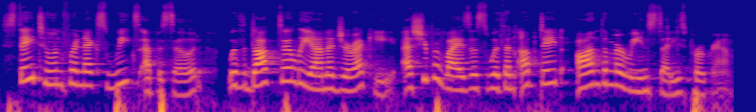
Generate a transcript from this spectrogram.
Stay tuned for next week's episode with Dr. Liana Jarecki as she provides us with an update on the Marine Studies program.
